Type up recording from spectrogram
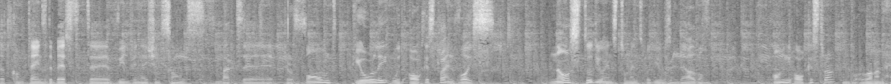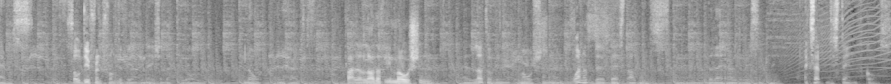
that contains the best uh, VNV Nation songs, but uh, performed purely with orchestra and voice. No studio instruments were used in the album only orchestra and Ronan Harris. So different from the VNV Nation that we all know and heard. But a lot of emotion. A lot of emotion and one of the best albums uh, that I heard recently. Except Disdain, of course.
